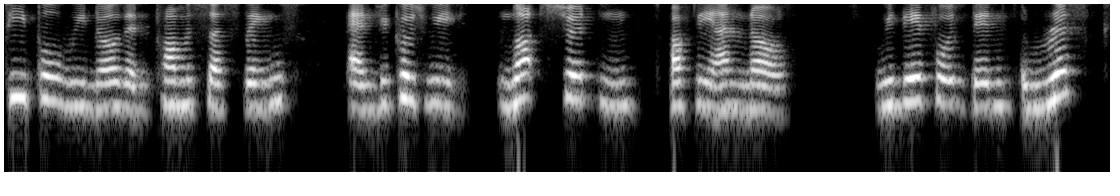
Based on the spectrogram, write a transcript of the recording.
People we know that promise us things. And because we not certain of the unknown. We therefore then risk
